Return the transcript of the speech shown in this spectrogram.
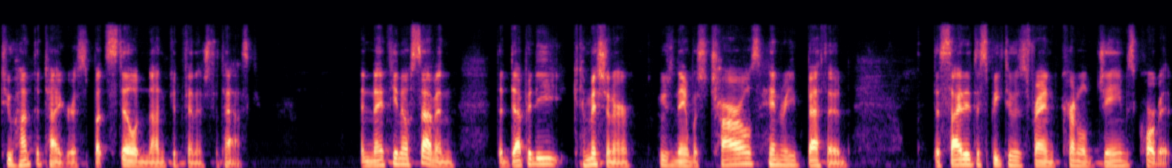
to hunt the tigress, but still none could finish the task. In 1907, the deputy commissioner, whose name was Charles Henry Berthoud, decided to speak to his friend Colonel James Corbett.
